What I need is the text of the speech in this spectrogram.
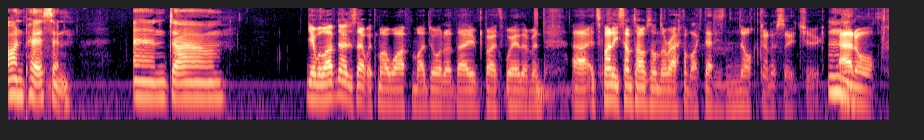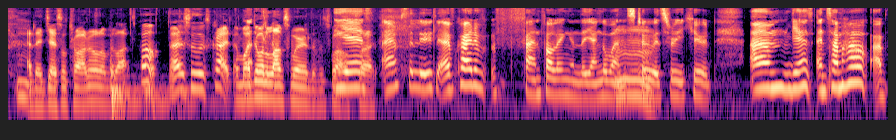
on person. And um, Yeah, well, I've noticed that with my wife and my daughter. They both wear them, and uh, it's funny. Sometimes on the rack, I'm like, "That is not going to suit you Mm. at all," and then Jess will try it on. and I'll be like, "Oh, that actually looks great." And my daughter loves wearing them as well. yes, so. absolutely. I've quite a fan following in the younger ones Mm. too. It's really cute. Um, yes, and somehow I've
